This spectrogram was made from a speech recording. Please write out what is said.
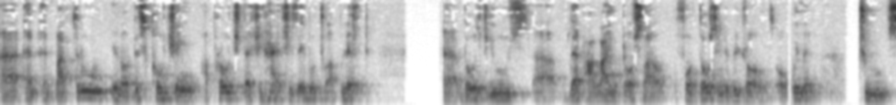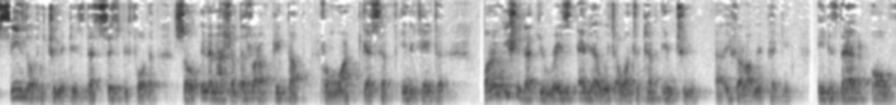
uh, and, and but through you know this coaching approach that she has, she's able to uplift uh, those views uh, that are lying docile for those individuals or women to seize the opportunities that sits before them. So in a nutshell, that's what I've picked up from what guests have indicated. One of the issues that you raised earlier, which I want to tap into, uh, if you allow me, Peggy, it is that of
